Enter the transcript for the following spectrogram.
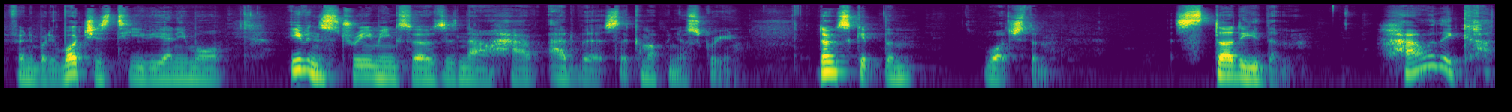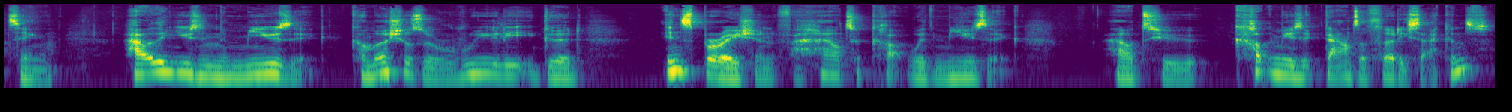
if anybody watches TV anymore, even streaming services now have adverts that come up on your screen. Don't skip them, watch them, study them. How are they cutting? How are they using the music? Commercials are really good inspiration for how to cut with music, how to cut the music down to 30 seconds,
